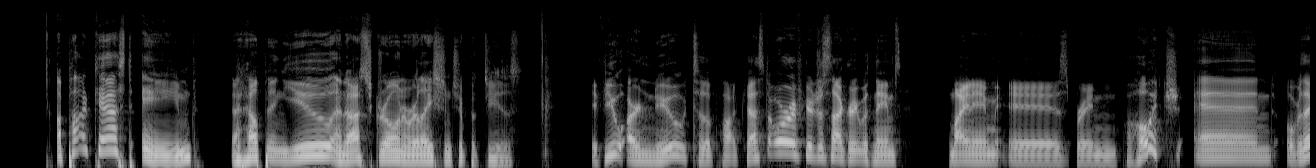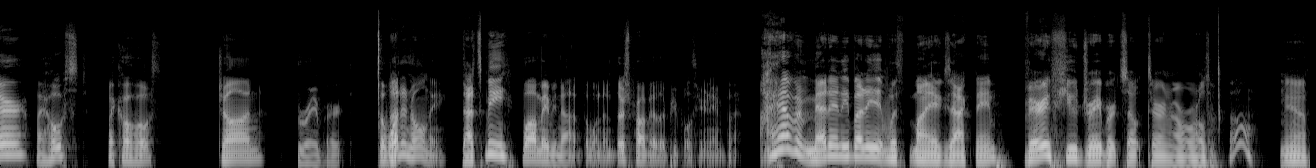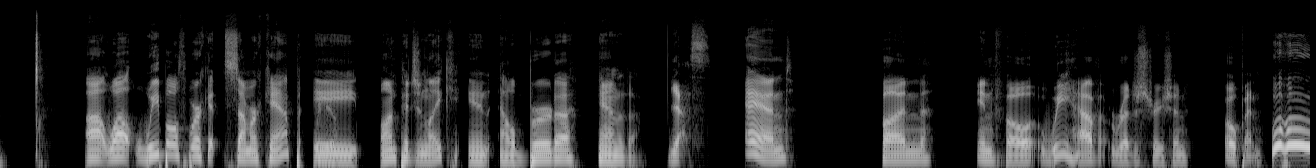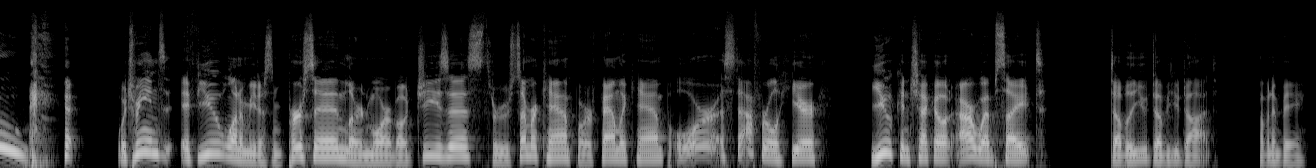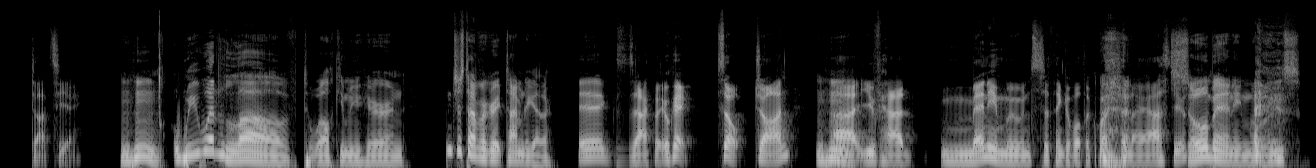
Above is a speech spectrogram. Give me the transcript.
A podcast aimed at helping you and us grow in a relationship with Jesus. If you are new to the podcast, or if you're just not great with names, my name is Braden Pohowich, and over there, my host, my co-host, John Draybert, the one and only. That's me. Well, maybe not the one. And, there's probably other people with your name, but I haven't met anybody with my exact name. Very few Drayberts out there in our world. oh, Yeah. Uh, well, we both work at summer camp We a, on Pigeon Lake in Alberta, Canada. yes. And fun info: we have registration open. Woohoo! Which means if you want to meet us in person, learn more about Jesus through summer camp or family camp or a staff role here, you can check out our website, www.covenantbay.ca. hmm We would love to welcome you here and, and just have a great time together. Exactly. Okay. So, John, Mhm. uh, you've had many moons to think about the question I asked you. So many moons.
